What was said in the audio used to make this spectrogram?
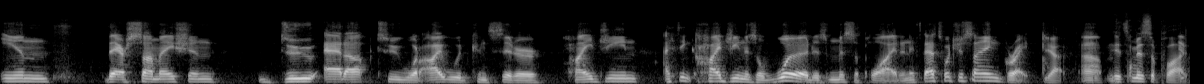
in their summation do add up to what I would consider hygiene. I think hygiene as a word is misapplied, and if that's what you're saying, great. Yeah, Um, it's misapplied.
